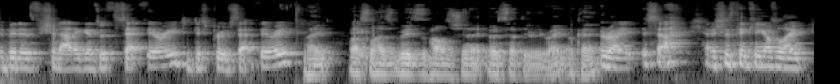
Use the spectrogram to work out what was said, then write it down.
a bit of shenanigans with set theory to disprove set theory. Right. Russell has raises the proposition of uh, set theory, right? Okay. Right. So I was just thinking of like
